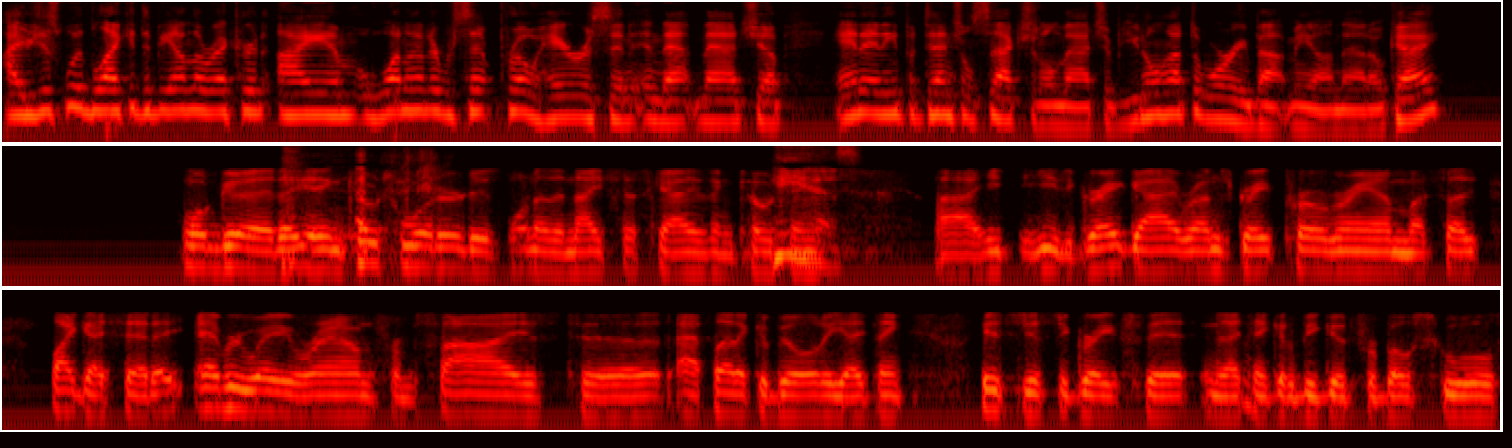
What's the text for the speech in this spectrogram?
I just would like it to be on the record. I am 100% pro Harrison in that matchup and any potential sectional matchup. You don't have to worry about me on that. Okay. Well, good. And Coach Woodard is one of the nicest guys in coaching. He is. Uh, he, he's a great guy. Runs a great program. So, like I said, every way around, from size to athletic ability, I think it's just a great fit, and I think it'll be good for both schools.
